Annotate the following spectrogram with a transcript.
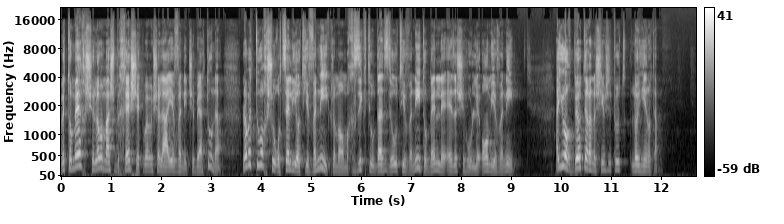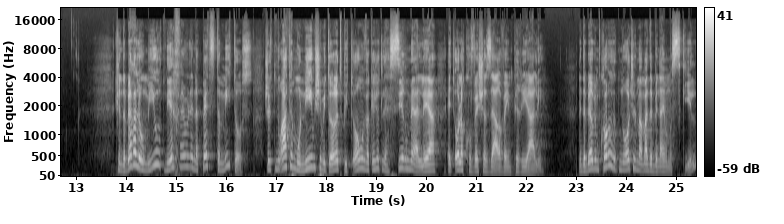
ותומך שלא ממש בחשק בממשלה היוונית שבאתונה. לא בטוח שהוא רוצה להיות יווני, כלומר מחזיק תעודת זהות יוונית או בן לאיזשהו לאום יווני. היו הרבה יותר אנשים שפשוט לא עניין אותם. כשנדבר על לאומיות, נהיה חייבים לנפץ את המיתוס של תנועת המונים שמתעוררת פתאום ומבקשת להסיר מעליה את עול הכובש הזר והאימפריאלי. נדבר במקום זאת על תנועות של מעמד הביניים המשכיל,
